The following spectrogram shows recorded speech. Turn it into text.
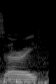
Sorry.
